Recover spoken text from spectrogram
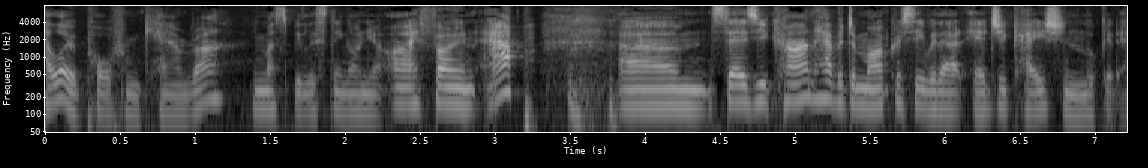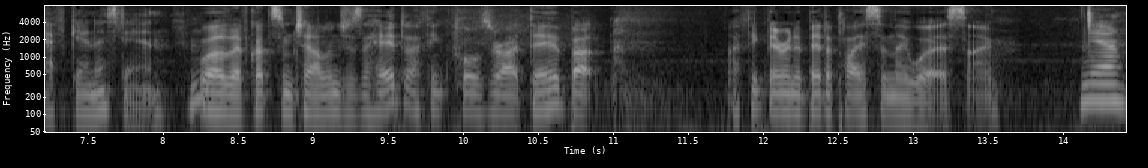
Hello, Paul from Canberra. You must be listening on your iPhone app. Um, says you can't have a democracy without education. Look at Afghanistan. Well, they've got some challenges ahead. I think Paul's right there, but I think they're in a better place than they were, so. Yeah,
